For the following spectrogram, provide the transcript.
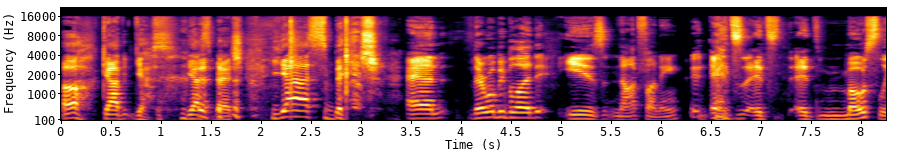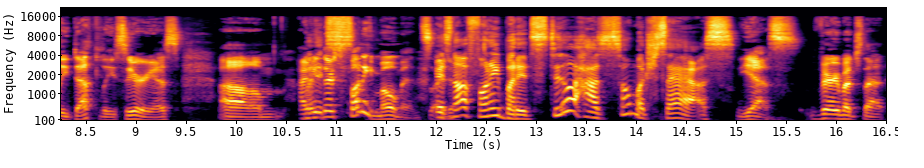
Oh, Gabby, yes, yes, bitch, yes, bitch. And There Will Be Blood is not funny. It's it's it's mostly deathly serious. Um, I But mean, there's funny moments. It's not funny, but it still has so much sass. Yes, very much that.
